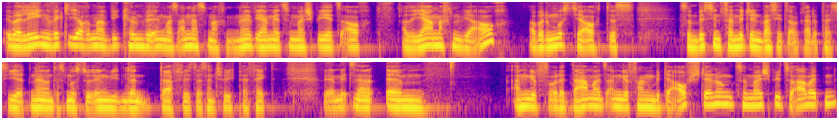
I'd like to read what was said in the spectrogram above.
überlegen wirklich auch immer, wie können wir irgendwas anders machen. Ne? Wir haben ja zum Beispiel jetzt auch, also ja, machen wir auch, aber du musst ja auch das so ein bisschen vermitteln, was jetzt auch gerade passiert, ne? Und das musst du irgendwie ja. dann dafür ist das natürlich perfekt. Wir haben jetzt eine, ähm, angef oder damals angefangen mit der Aufstellung zum Beispiel zu arbeiten.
